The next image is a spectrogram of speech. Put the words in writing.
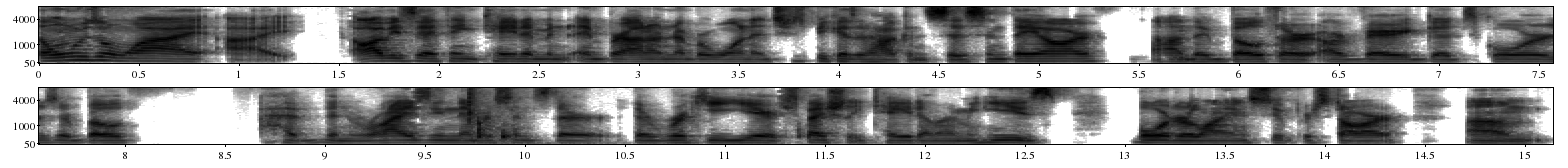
only reason why I obviously I think Tatum and, and Brown are number one. It's just because of how consistent they are. Um, they both are are very good scorers. They're both have been rising ever since their their rookie year, especially Tatum. I mean, he's borderline superstar. Um,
